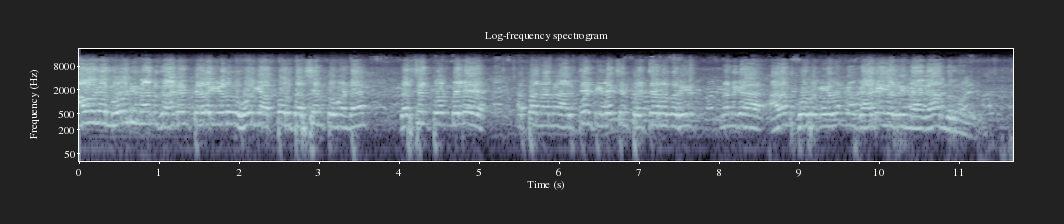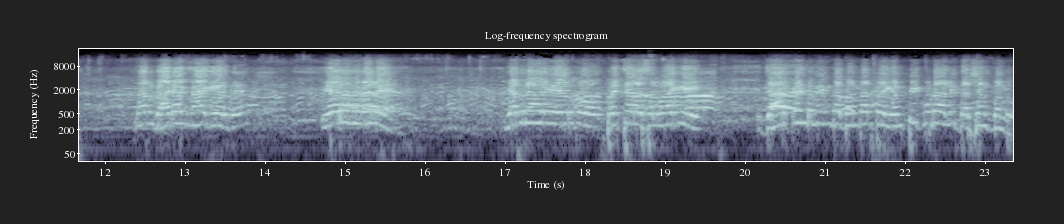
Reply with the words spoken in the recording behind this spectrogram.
ಆವಾಗ ನೋಡಿ ನಾನು ಗಾರ್ಡನ್ ಕೆಳಗೆ ಇಳಿದು ಹೋಗಿ ಅಪ್ಪವ್ರ ದರ್ಶನ್ ತಗೊಂಡೆ. ದರ್ಶನ್ ತಗೊಂಡ್ಮೇಲೆ, ಅಪ್ಪ, ನಾನು ಅರ್ಜೆಂಟ್ ಇಲೆಕ್ಷನ್ ಪ್ರಚಾರ ಅದ ರೀ. ನನಗ ಆಳಂದಕ್ಕೆ ಹೋಗ್ಬೇಕಾಗಿದೆ ನೀವು ಗಾಡಿ ಏರ್ರಿ ಮ್ಯಾಗ ಅಂದ್ರು ನೋಡಿ. ನಾನು ಗಾಡಿಯಾಗ ಮ್ಯಾಗ ಏರ್ದೆ, ಏರಿದ ಮೇಲೆ ಎದುರಾಳಿ ಏರ್ದು ಪ್ರಚಾರ ಸಲುವಾಗಿ ಜಾರ್ಖಂಡ್ದಿಂದ ಬಂದಂತ ಎಂ ಪಿ ಕೂಡ ಅಲ್ಲಿ ದರ್ಶನಕ್ಕೆ ಬಂದ್ರು.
